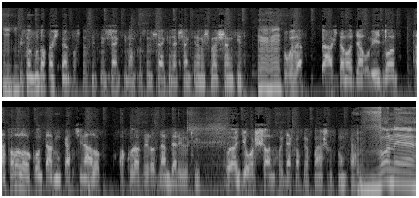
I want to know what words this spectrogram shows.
Uh-huh. Viszont Budapesten most őszintén senki nem köszön senkinek, senki nem ismer senkit. Uh-huh. de nagyjából így van. Tehát ha valahol kontármunkát csinálok, akkor azért az nem derül ki olyan gyorsan, hogy ne kapjak máshogy munkát. Van-e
